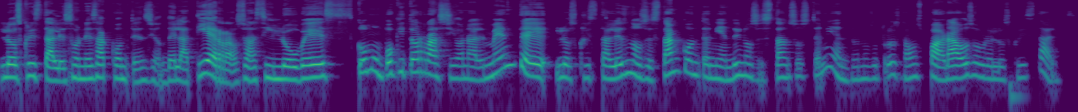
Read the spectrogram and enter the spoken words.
los cristales son esa contención de la tierra. O sea, si lo ves como un poquito racionalmente, los cristales nos están conteniendo y nos están sosteniendo. Nosotros estamos parados sobre los cristales.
